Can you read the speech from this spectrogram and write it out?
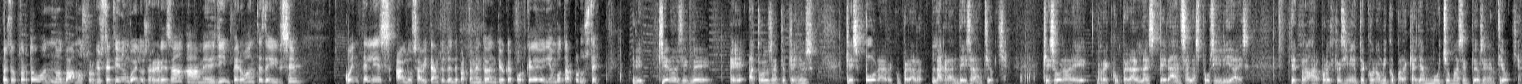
Pues doctor Tobón, nos vamos porque usted tiene un vuelo, se regresa a Medellín, pero antes de irse Cuénteles a los habitantes del departamento de Antioquia por qué deberían votar por usted. Mire, quiero decirle eh, a todos los antioqueños que es hora de recuperar la grandeza de Antioquia, que es hora de recuperar la esperanza, las posibilidades, de trabajar por el crecimiento económico para que haya muchos más empleos en Antioquia,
